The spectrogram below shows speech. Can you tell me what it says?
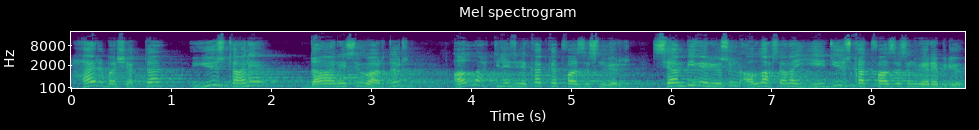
Her başakta yüz tane tanesi vardır. Allah dilediğine kat kat fazlasını verir. Sen bir veriyorsun Allah sana 700 kat fazlasını verebiliyor.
